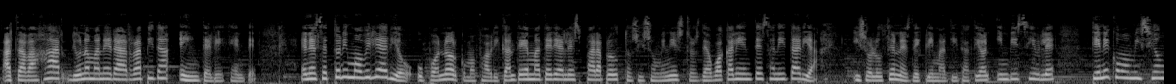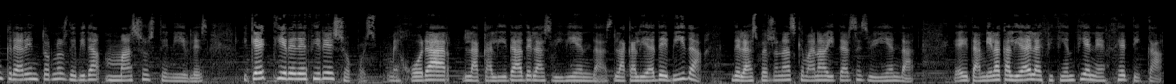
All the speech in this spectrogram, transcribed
a trabajar de una manera rápida e inteligente. En el sector inmobiliario, Uponor, como fabricante de materiales para productos y suministros de agua caliente sanitaria y soluciones de climatización invisible, tiene como misión crear entornos de vida más sostenibles. ¿Y qué quiere decir eso? Pues mejorar la calidad de las viviendas, la calidad de vida de las personas que van a habitar esas viviendas, eh, también la calidad de la eficiencia energética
